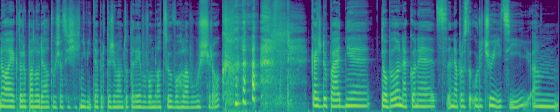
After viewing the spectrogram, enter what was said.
No a jak to dopadlo dál, to už asi všichni víte, protože vám to tady je v omlacu, v hlavu už rok. Každopádně to bylo nakonec naprosto určující um,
